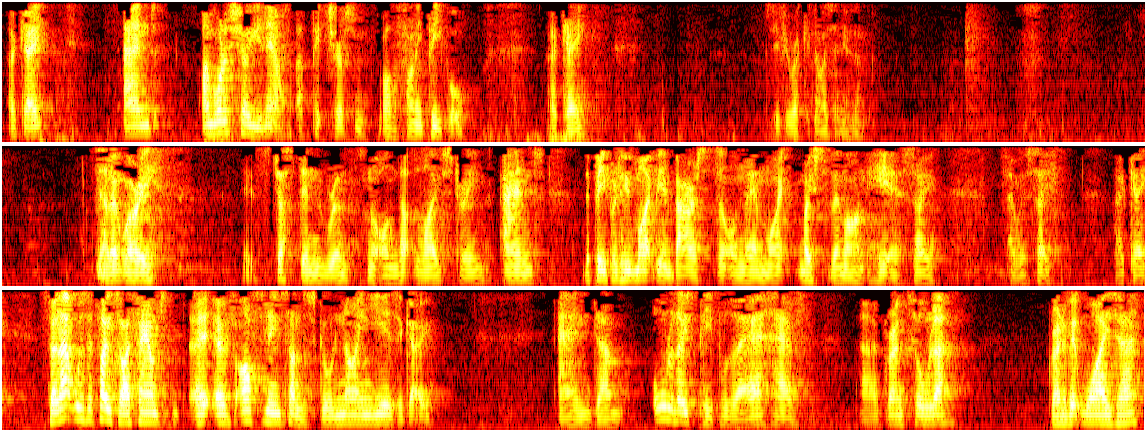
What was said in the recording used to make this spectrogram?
Okay? And I want to show you now a picture of some rather funny people. Okay? See if you recognize any of them. No, don't worry. It's just in the room. It's not on that live stream. And the people who might be embarrassed on there, might, most of them aren't here, so, so we're safe. Okay? So that was a photo I found uh, of afternoon Sunday school nine years ago. And um, all of those people there have uh, grown taller, grown a bit wiser,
